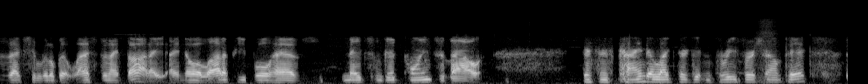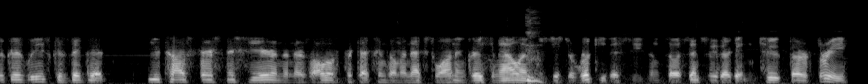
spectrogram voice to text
was actually a little bit less than I thought. I, I know a lot of people have made some good points about this is kind of like they're getting three first round picks, the Grizzlies, because they get Utah's first this year, and then there's all those protections on the next one. And Grayson Allen was just a rookie this season, so essentially they're getting two, or three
